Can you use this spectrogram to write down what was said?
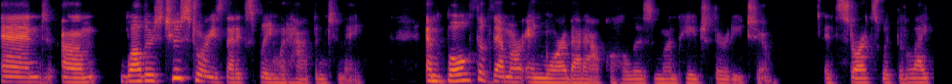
And um, well, there's two stories that explain what happened to me. And both of them are in more about alcoholism on page 32. It starts with the like,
